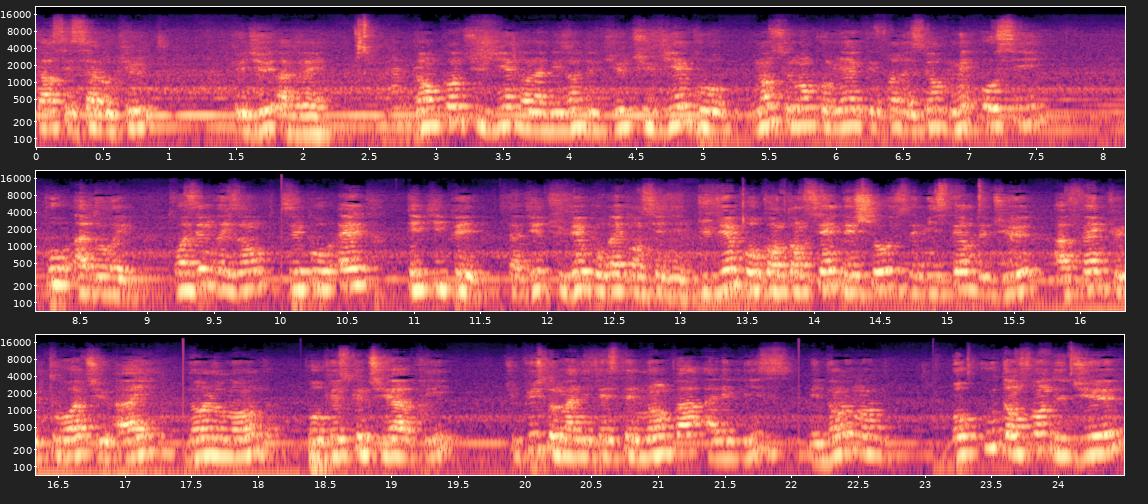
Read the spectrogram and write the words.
Car c'est ça le culte que Dieu agrée. Donc quand tu viens dans la maison de Dieu, tu viens pour non seulement communier avec tes frères et sœurs, mais aussi pour adorer. Troisième raison, c'est pour être équipé. C'est-à-dire tu viens pour être enseigné. Tu viens pour qu'on t'enseigne des choses, des mystères de Dieu, afin que toi tu ailles dans le monde pour que ce que tu as appris, tu puisses le manifester non pas à l'église, mais dans le monde. Beaucoup d'enfants de Dieu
